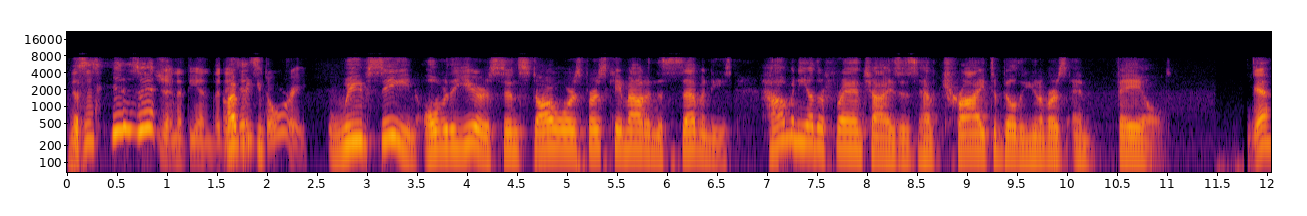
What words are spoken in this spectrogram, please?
This is his vision at the end of the day. I it's his mean- story. we've seen over the years since Star Wars first came out in the 70s, how many other franchises have tried to build a universe and failed? yeah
